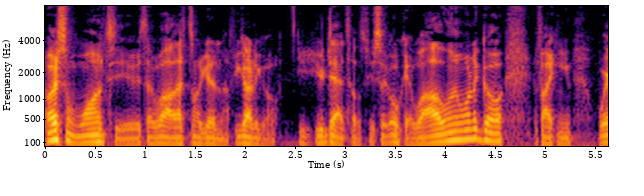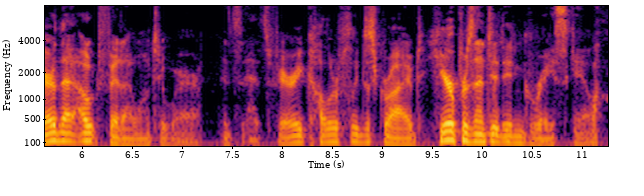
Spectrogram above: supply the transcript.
Oh, I just don't want to. It's like, well, that's not good enough. You got to go. Your dad tells you. He's like, okay, well, I only want to go if I can wear that outfit I want to wear. It's it's very colorfully described here, presented in grayscale.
